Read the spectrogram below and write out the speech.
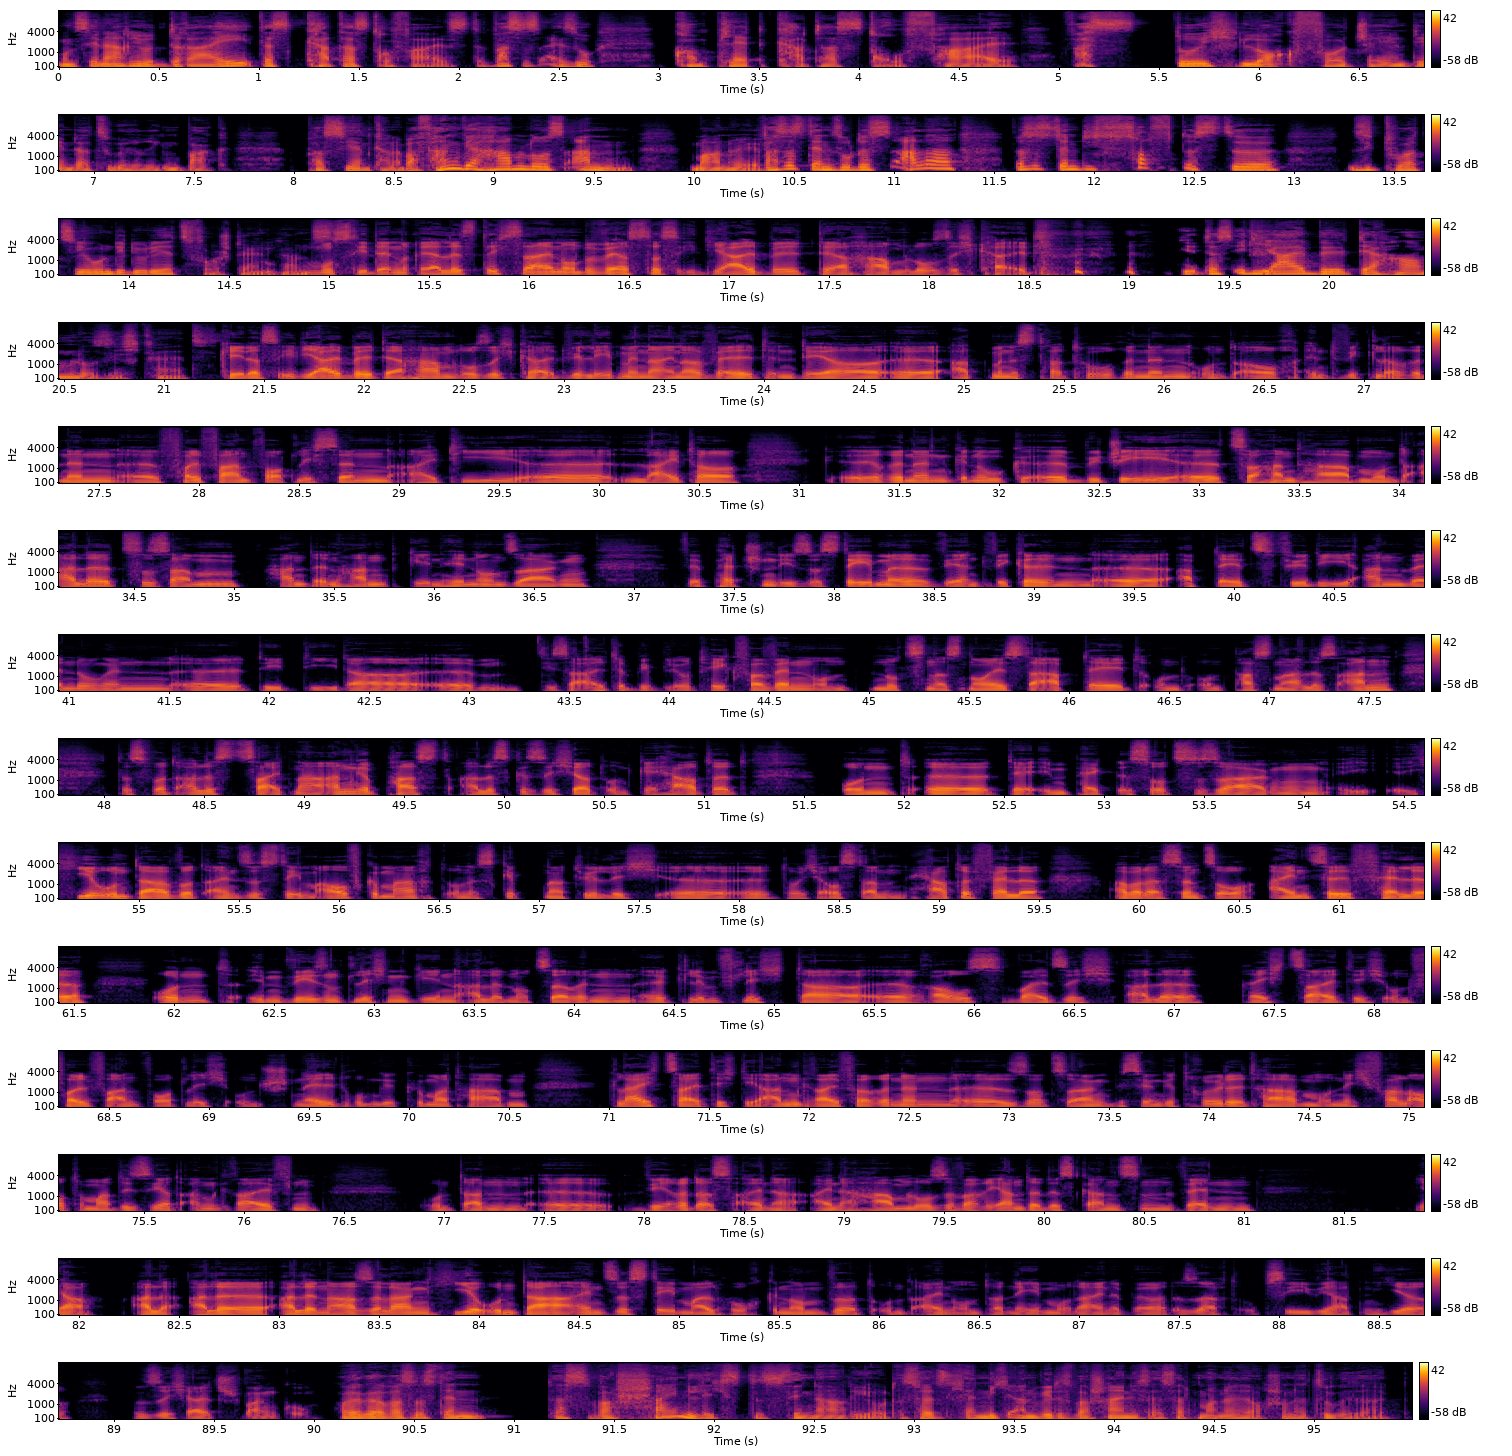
Und Szenario drei das katastrophalste. Was ist also komplett katastrophal? Was durch Log4j und den dazugehörigen Bug passieren kann. Aber fangen wir harmlos an, Manuel. Was ist denn so das aller, was ist denn die softeste Situation, die du dir jetzt vorstellen kannst? Muss sie denn realistisch sein oder wäre es das Idealbild der Harmlosigkeit? das Idealbild der Harmlosigkeit. Okay, das Idealbild der Harmlosigkeit. Wir leben in einer Welt, in der äh, Administratorinnen und auch Entwicklerinnen äh, voll verantwortlich sind, IT-Leiter Rinnen genug äh, Budget äh, zur Hand haben und alle zusammen Hand in Hand gehen hin und sagen, wir patchen die Systeme, wir entwickeln äh, Updates für die Anwendungen, äh, die, die da ähm, diese alte Bibliothek verwenden und nutzen das neueste Update und, und passen alles an. Das wird alles zeitnah angepasst, alles gesichert und gehärtet und äh, der Impact ist sozusagen, hier und da wird ein System aufgemacht und es gibt natürlich äh, äh, durchaus dann Härtefälle, aber das sind so Einzelfälle und im Wesentlichen gehen alle Nutzerinnen äh, glimpflich da äh, raus, weil sich alle rechtzeitig und vollverantwortlich und schnell drum gekümmert haben, gleichzeitig die Angreiferinnen äh, sozusagen ein bisschen getrödelt haben und nicht vollautomatisiert angreifen. Und dann äh, wäre das eine, eine harmlose Variante des Ganzen, wenn ja, alle, alle, alle Nase lang hier und da ein System mal hochgenommen wird und ein Unternehmen oder eine Behörde sagt, upsie, wir hatten hier eine Sicherheitsschwankung. Holger, was ist denn das wahrscheinlichste Szenario? Das hört sich ja nicht an wie das Wahrscheinlichste, das hat man ja auch schon dazu gesagt.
